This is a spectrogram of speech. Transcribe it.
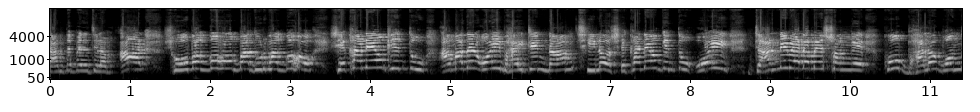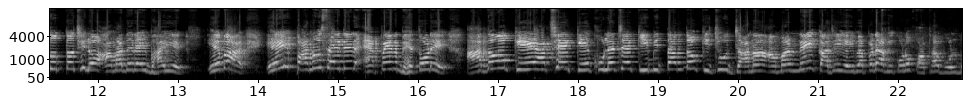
জানতে পেরেছিলাম। আর সৌভাগ্য হোক বা দুর্ভাগ্য হোক সেখানেও কিন্তু আমাদের ওই ভাইটির নাম ছিল, সেখানেও কিন্তু ওই জার্নি ম্যাডামের সঙ্গে খুব ভালো বন্ধুত্ব ছিল আমাদের এই ভাইয়ের। এবার এই পানু সাইডের অ্যাপের ভেতরে আদৌ কে আছে, কে খুলেছে, কি বৃত্তান্ত কিছু জানা আমার নেই, কাজেই এই ব্যাপারে আমি কোনো কথা বলব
